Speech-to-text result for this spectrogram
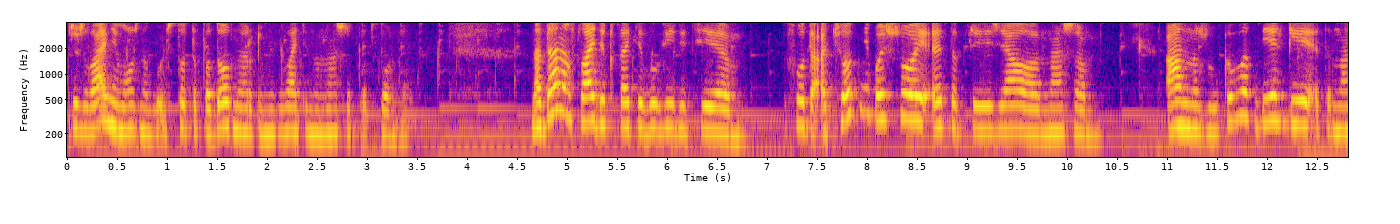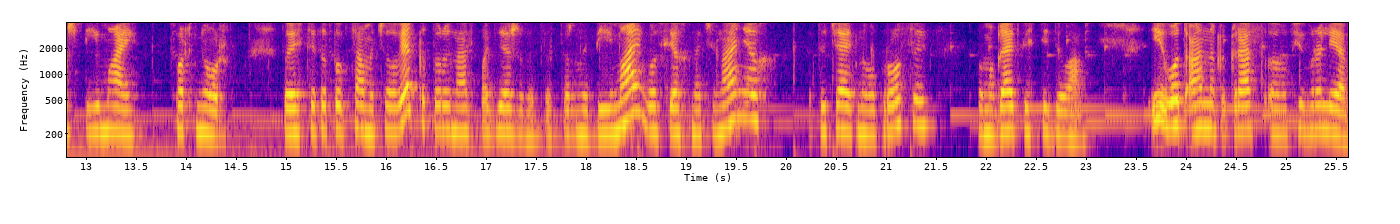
при желании можно будет что-то подобное организовать и на нашей платформе. На данном слайде, кстати, вы видите фотоотчет небольшой. Это приезжала наша Анна Жукова с Бельгии. Это наш PMI партнер. То есть это тот самый человек, который нас поддерживает со стороны PMI во всех начинаниях, отвечает на вопросы, помогает вести дела. И вот Анна как раз э, в феврале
